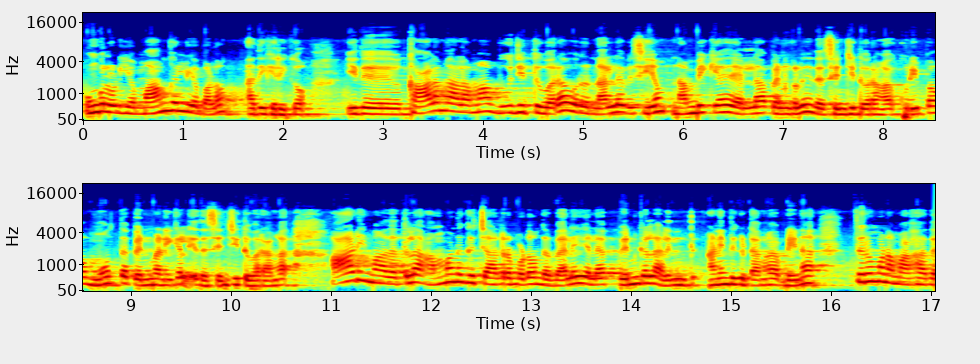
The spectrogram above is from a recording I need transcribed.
உங்களுடைய மாங்கல்ய பலம் அதிகரிக்கும். இது காலங்காலமாக பூஜித்து வர ஒரு நல்ல விஷயம். நம்பிக்கையாக எல்லா பெண்களும் இதை செஞ்சுட்டு வராங்க. குறிப்பாக மூத்த பெண்மணிகள் இதை செஞ்சுட்டு வராங்க. ஆடி மாதத்தில் அம்மனுக்கு சாற்றப்படும் அந்த விலையில பெண்கள் அணிந்து அணிந்துக்கிட்டாங்க அப்படின்னா திருமணமாகாத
